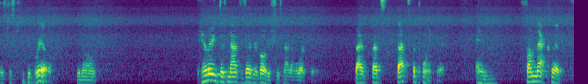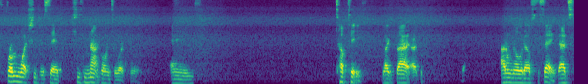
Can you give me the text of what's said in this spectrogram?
Let's just keep it real. You know, Hillary does not deserve your vote if she's not going to work for you. That, that's, that's the point here. And from that clip, from what she just said, she's not going to work for it. And tough titties. Like that, I, I don't know what else to say. That's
